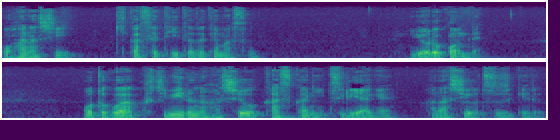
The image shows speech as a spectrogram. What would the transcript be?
お話聞かせていただけます？喜んで。男は唇の端をかすかに吊り上げ話を続ける。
